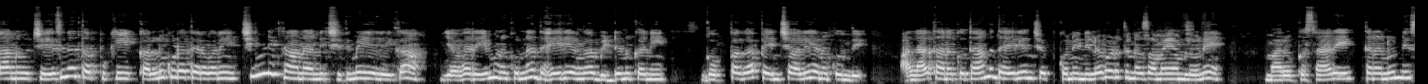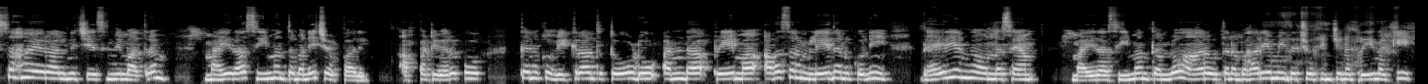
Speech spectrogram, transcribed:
తాను చేసిన తప్పుకి కళ్ళు కూడా తెరవని చిన్ని ప్రాణాన్ని చితిమేయలేక ఎవరేమనుకున్నా ధైర్యంగా బిడ్డను కని గొప్పగా పెంచాలి అనుకుంది. అలా తనకు తాను ధైర్యం చెప్పుకొని నిలబడుతున్న సమయంలోనే మరొకసారి తనను నిస్సహాయరాలిని చేసింది మాత్రం మైరా సీమంతమనే చెప్పాలి. అప్పటి వరకు తనకు విక్రాంత్ తోడు అండ ప్రేమ అవసరం లేదనుకొని ధైర్యంగా ఉన్న శామ్ మైరా సీమంతంలో ఆరవ తన భార్య మీద చూపించిన ప్రేమకి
